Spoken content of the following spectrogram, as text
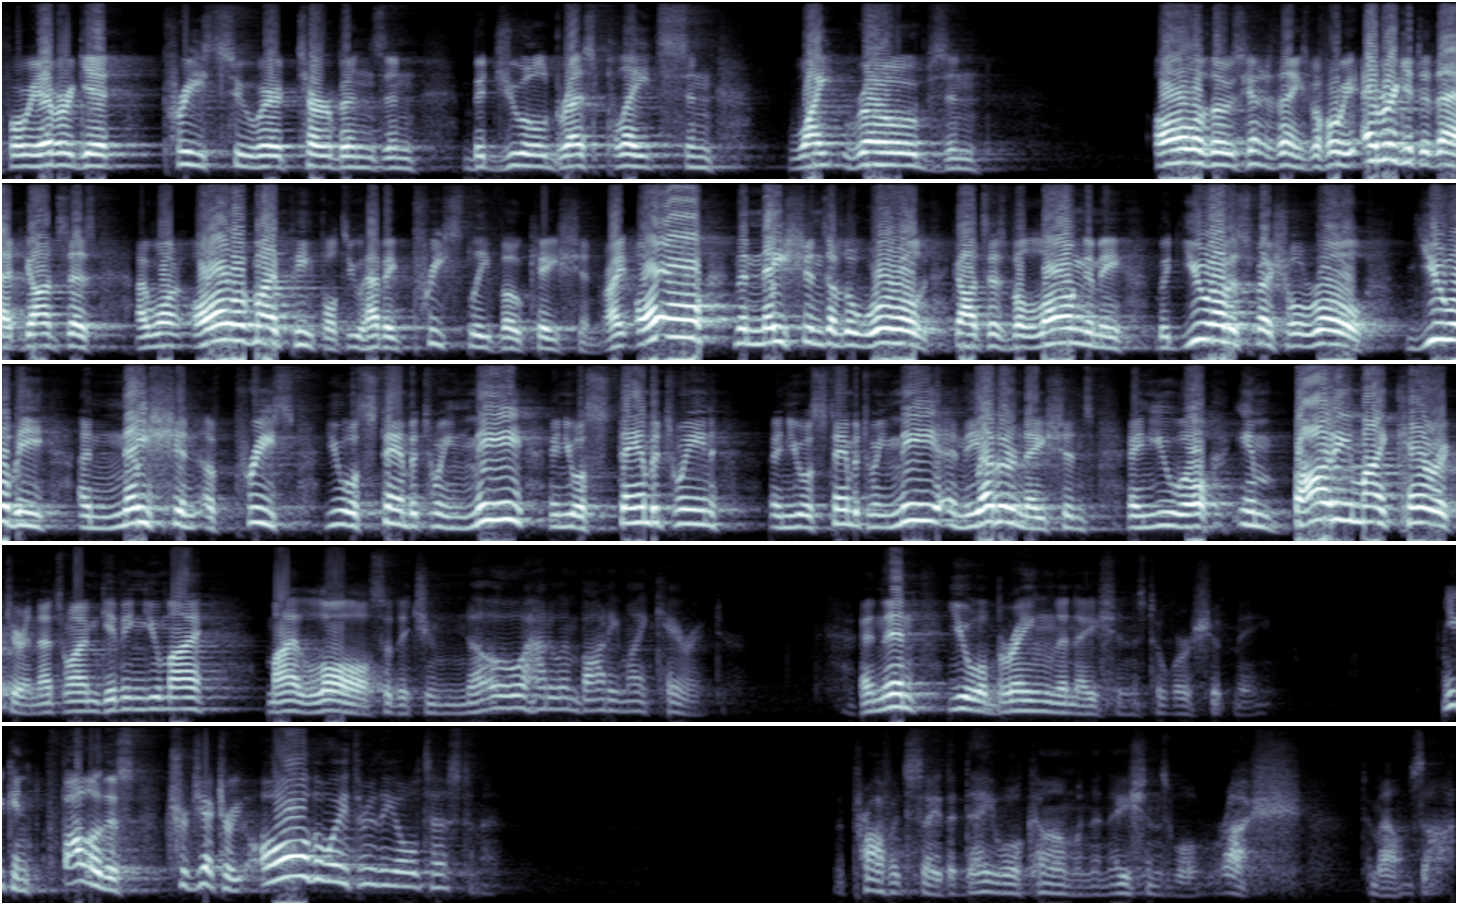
before we ever get priests who wear turbans and bejeweled breastplates and white robes and All of those kinds of things. Before we ever get to that, God says, I want all of my people to have a priestly vocation, right? All the nations of the world, God says, belong to me, but you have a special role. You will be a nation of priests. You will stand between me and you will stand between and you will stand between me and the other nations, and you will embody my character. And that's why I'm giving you my, my law, so that you know how to embody my character. And then you will bring the nations to worship me. You can follow this trajectory all the way through the Old Testament. The prophets say the day will come when the nations will rush to Mount Zion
